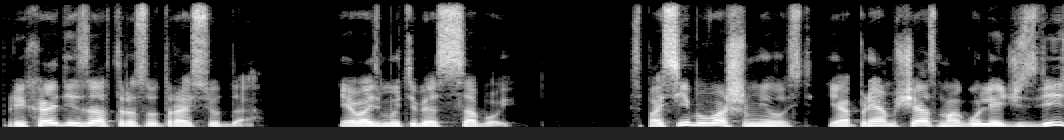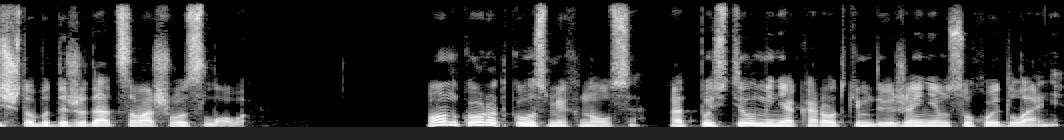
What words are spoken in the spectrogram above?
Приходи завтра с утра сюда. Я возьму тебя с собой». «Спасибо, ваша милость. Я прямо сейчас могу лечь здесь, чтобы дожидаться вашего слова». Он коротко усмехнулся, отпустил меня коротким движением сухой длани.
